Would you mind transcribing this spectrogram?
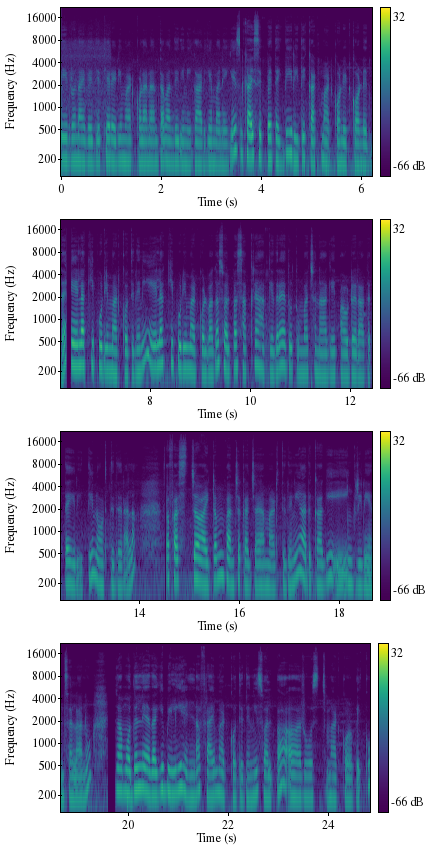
ದೇವರು ನೈವೇದ್ಯಕ್ಕೆ ರೆಡಿ ಮಾಡ್ಕೊಳ್ಳೋಣ ಅಂತ ಬಂದಿದ್ದೀನಿ ಈಗ ಅಡುಗೆ ಮನೆಗೆ. ಕಾಯಿ ಸಿಪ್ಪೆ ತೆಗೆದು ಈ ರೀತಿ ಕಟ್ ಮಾಡ್ಕೊಂಡು ಇಟ್ಕೊಂಡಿದ್ದೆ. ಏಲಕ್ಕಿ ಪುಡಿ ಮಾಡ್ಕೊತಿದ್ದೀನಿ. ಏಲಕ್ಕಿ ಪುಡಿ ಮಾಡ್ಕೊಳ್ಳುವಾಗ ಸ್ವಲ್ಪ ಸಕ್ಕರೆ ಹಾಕಿದರೆ ಅದು ತುಂಬ ಚೆನ್ನಾಗಿ ಪೌಡರ್ ಆಗುತ್ತೆ ಈ ರೀತಿ ನೋಡ್ತಿದ್ದೀರಲ್ಲ. ಫಸ್ಟ್ ಐಟಮ್ ಪಂಚಕಜ್ಜಾಯ ಮಾಡ್ತಿದ್ದೀನಿ. ಅದಕ್ಕಾಗಿ ಈ ಇಂಗ್ರೀಡಿಯೆಂಟ್ಸ್ ಎಲ್ಲಾನು ಈಗ ಮೊದಲನೇದಾಗಿ ಬಿಳಿ ಎಳ್ಳನ್ನ ಫ್ರೈ ಮಾಡ್ಕೊತಿದ್ದೀನಿ. ಸ್ವಲ್ಪ ರೋಸ್ಟ್ ಮಾಡ್ಕೊಳ್ಬೇಕು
